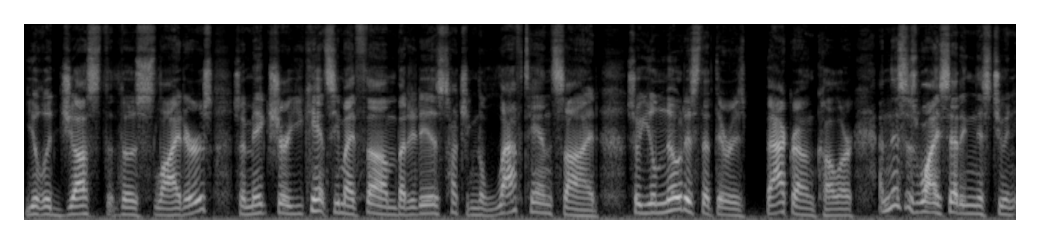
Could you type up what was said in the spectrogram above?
you'll adjust those sliders. So make sure you can't see my thumb, but it is touching the left-hand side. So you'll notice that there is background color. And this is why setting this to an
